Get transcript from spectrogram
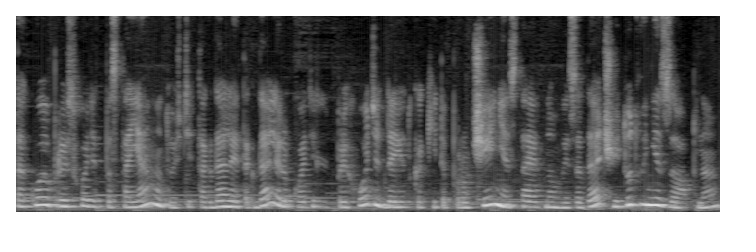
Такое происходит постоянно, то есть и так далее, и так далее. Руководитель приходит, дает какие-то поручения, ставит новые задачи, и тут внезапно,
